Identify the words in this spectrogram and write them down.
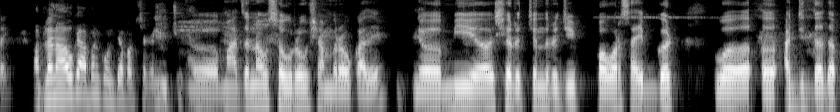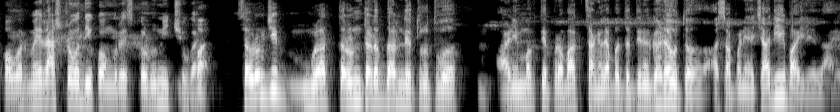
Thank आपलं नाव काय? आपण कोणत्या पक्षाकडे इच्छुक? अ, माझं नाव सौरव शामराव काळे. अ, मी अ, शरदचंद्रजी पवार साहेब गट व अ, अजितदादा पवार म्हणजे राष्ट्रवादी काँग्रेसकडून इच्छुक आहे. सौरभजी मुळात तरुण तडफदार नेतृत्व आणि मग ते प्रभाग चांगल्या पद्धतीने घडवतं असं आपण याच्या आधीही पाहिलेलं आहे.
